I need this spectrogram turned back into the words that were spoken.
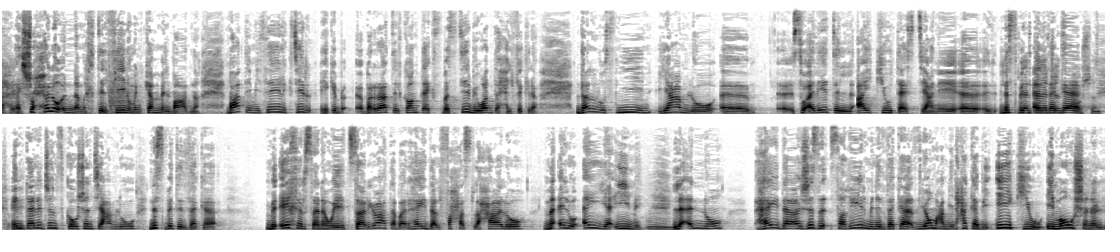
صحيح. شو حلو إننا مختلفين وبنكمل بعضنا. بعطي مثال كتير هيك برات الكونتكست بس كتير بيوضح الفكرة. ضلوا سنين يعملوا آه سؤالات ال IQ test يعني آه، نسبة الذكاء. intelligence quotient يعملوه نسبة الذكاء. من آخر سنوات صار يعتبر هيدا الفحص لحاله ما له أي قيمة. لأنه هيدا جزء صغير من الذكاء اليوم عم ينحكى ب EQ emotional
